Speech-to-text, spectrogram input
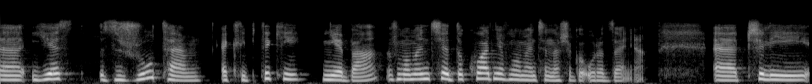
e, jest zrzutem ekliptyki nieba w momencie, dokładnie w momencie naszego urodzenia. E, czyli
